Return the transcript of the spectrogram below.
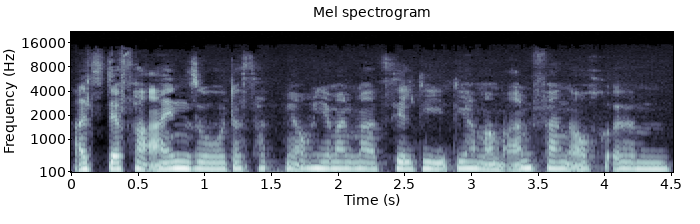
als der Verein so, das hat mir auch jemand mal erzählt, die die haben am Anfang auch ähm,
